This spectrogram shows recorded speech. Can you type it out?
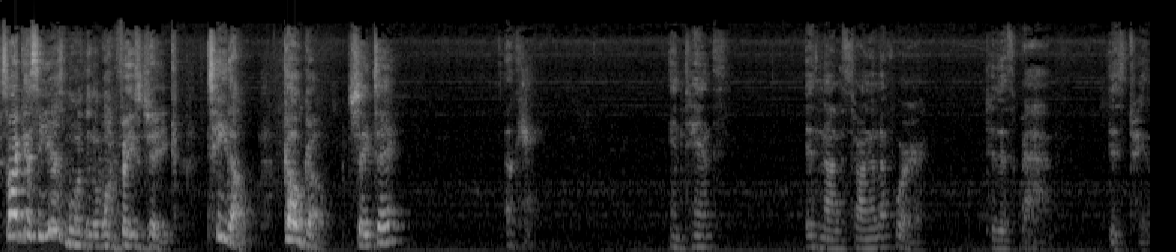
So I guess he is more than a one-faced Jake. Tito, go go. Shaytay? Okay. Intense is not a strong enough word to describe this trailer.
